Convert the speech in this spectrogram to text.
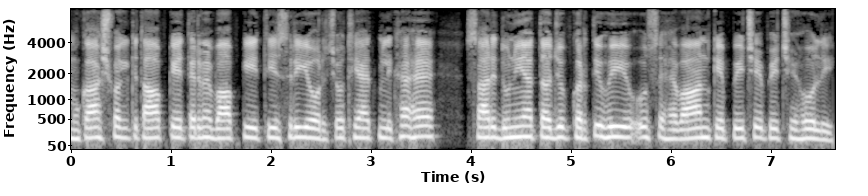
مکاشفہ کی کتاب کے تیرہویں باپ کی تیسری اور چوتھی آیت میں لکھا ہے، ساری دنیا تعجب کرتی ہوئی اس حیوان کے پیچھے پیچھے ہو لی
